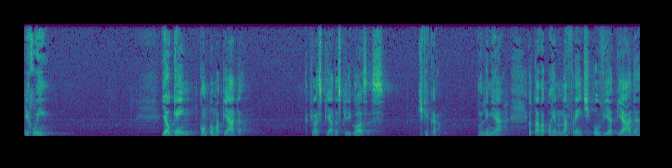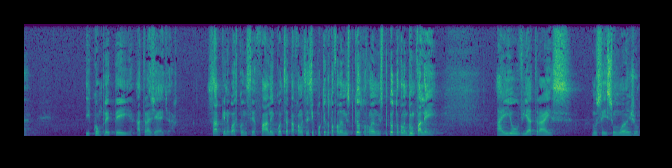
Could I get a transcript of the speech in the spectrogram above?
e ruim. E alguém contou uma piada, aquelas piadas perigosas, que fica no limiar. Eu estava correndo na frente, ouvi a piada e completei a tragédia. Sabe aquele negócio quando você fala, e quando você está falando, você diz assim, por que eu estou falando isso? Por que eu estou falando isso? Por que eu estou falando? Bum, falei. Aí eu ouvi atrás, não sei se um anjo,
